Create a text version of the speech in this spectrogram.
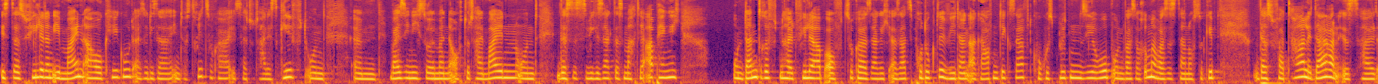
ist, dass viele dann eben meinen, ah, okay, gut, also dieser Industriezucker ist ja totales Gift und ähm, weiß ich nicht, soll man auch total meiden und das ist, wie gesagt, das macht ja abhängig. Und dann driften halt viele ab auf Zucker, sage ich, Ersatzprodukte, wie dann Agavendicksaft, Kokosblütensirup und was auch immer, was es da noch so gibt. Das Fatale daran ist halt,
